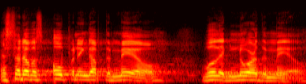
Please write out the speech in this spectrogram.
Instead of us opening up the mail, we'll ignore the mail.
